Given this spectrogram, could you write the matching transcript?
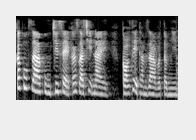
Các quốc gia cùng chia sẻ các giá trị này có thể tham gia vào tầm nhìn.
